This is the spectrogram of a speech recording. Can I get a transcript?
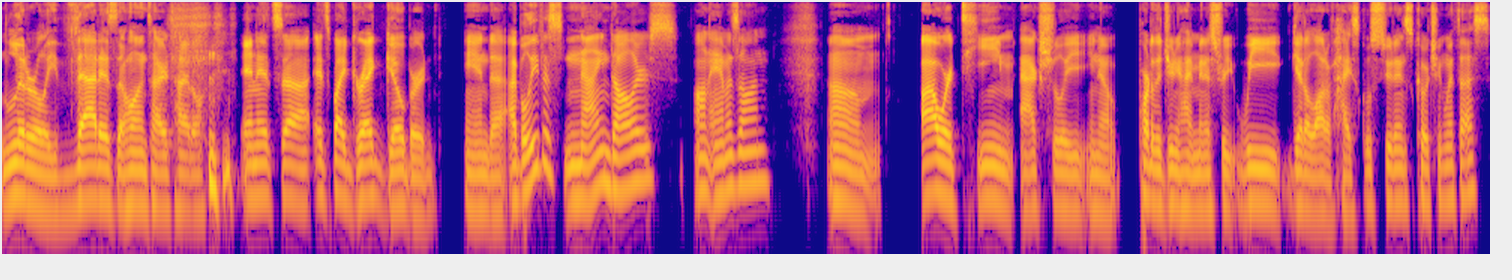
Literally, that is the whole entire title, and it's uh it's by Greg Gilbert, and uh, I believe it's nine dollars on Amazon. Um, our team actually, you know, part of the junior high ministry, we get a lot of high school students coaching with us,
